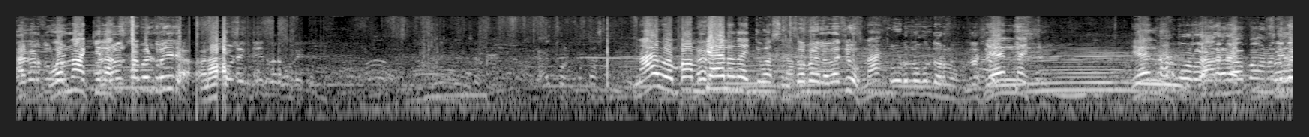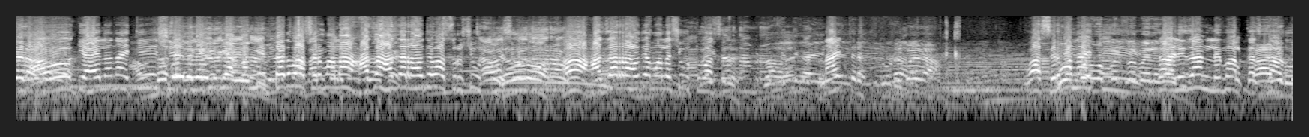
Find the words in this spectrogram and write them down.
हजार सोडतो. वर नाकीला जाऊ, सबल ठेवू द्या. नाही बा, माम घ्यायला नाही ती वासरा. नाही. सोडू नको धरू नको जायचो. घ्यायला नाही. घ्यायला नाही. सबैला. अहो घ्यायला नाही ते. मिनिटात वासर मला. हजार हजार राहू दे वासरू शिवतो. हा हजार राहू दे मला शिवतो वासर. नाही तर. वासर पण नाही ती काळी जाणले मालकाच काढून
